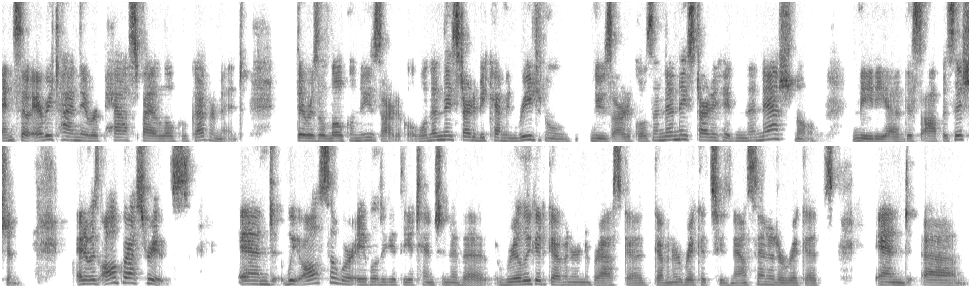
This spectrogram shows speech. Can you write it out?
And so, every time they were passed by a local government, there was a local news article. Well, then they started becoming regional news articles, and then they started hitting the national media, this opposition. And it was all grassroots. And we also were able to get the attention of a really good governor in Nebraska, Governor Ricketts, who's now Senator Ricketts, and um,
